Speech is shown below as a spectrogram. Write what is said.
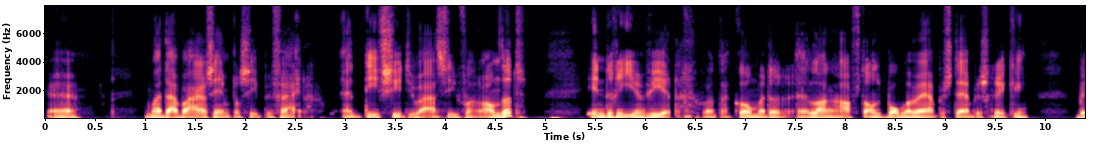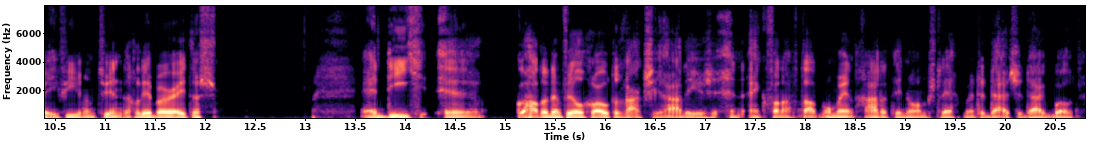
Uh, maar daar waren ze in principe veilig. En die situatie verandert in 43. Want dan komen er eh, lange afstandsbommenwerpers ter beschikking. B-24 Liberators. En die eh, hadden een veel grotere actieradius. En eigenlijk vanaf dat moment gaat het enorm slecht met de Duitse duikboten.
